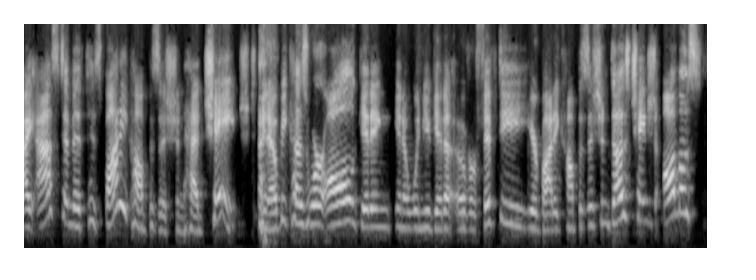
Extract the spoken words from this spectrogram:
I asked him if his body composition had changed, you know, because we're all getting, you know, when you get over 50, your body composition does change almost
